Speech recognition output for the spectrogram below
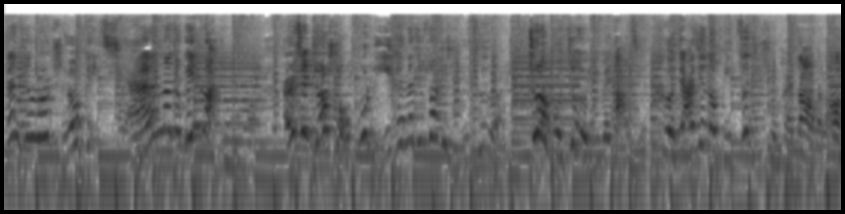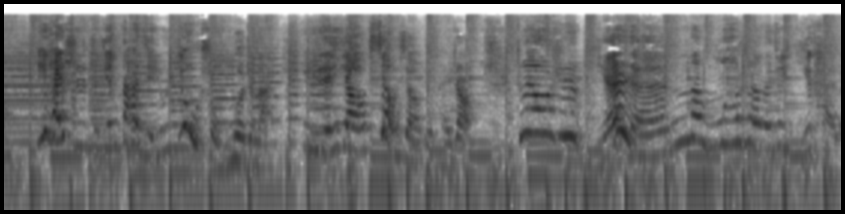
但听说只要给钱，那就给奶摸，而且只要手不离开，那就算是一次。这这不就有一位大姐，可家见到比自己胸还大的了啊！一开始只见大姐用右手摸着奶，与人妖笑笑给拍照。这要是别人，那摸上那就移开了。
